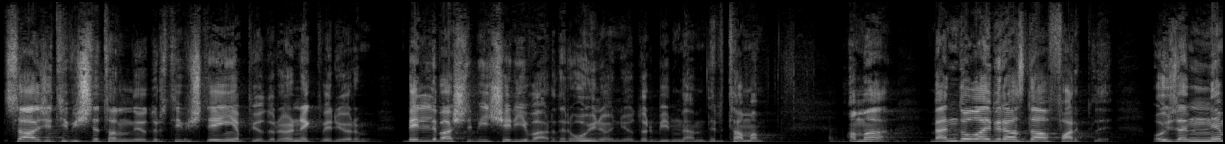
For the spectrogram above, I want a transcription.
Sadece Twitch'te tanınıyordur. Twitch'te yayın yapıyordur. Örnek veriyorum. Belli başlı bir içeriği vardır. Oyun oynuyordur bilmemdir. Tamam. Ama bende olay biraz daha farklı. O yüzden ne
